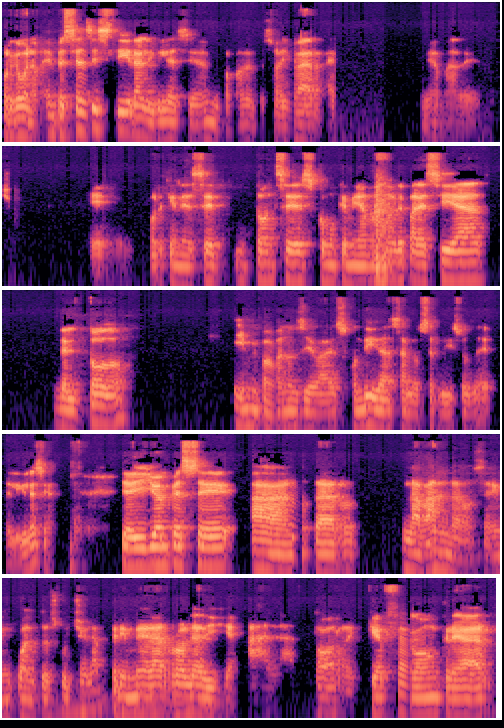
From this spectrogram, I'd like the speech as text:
porque bueno, empecé a asistir a la iglesia, mi papá me empezó a llevar, a mi mamá de hecho, eh, porque en ese entonces como que mi mamá no le parecía del todo y mi papá nos lleva a escondidas a los servicios de, de la iglesia. Y ahí yo empecé a notar la banda, o sea, en cuanto escuché la primera rola dije, a la torre, qué fregón crear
